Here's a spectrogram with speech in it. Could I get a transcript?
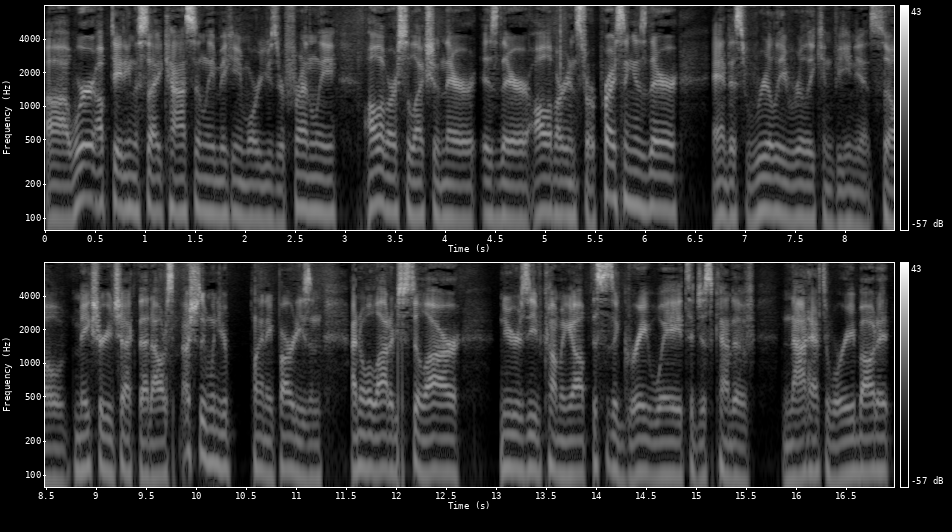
Uh, we're updating the site constantly, making it more user friendly. All of our selection there is there. All of our in store pricing is there. And it's really, really convenient. So make sure you check that out, especially when you're planning parties. And I know a lot of you still are. New Year's Eve coming up. This is a great way to just kind of not have to worry about it,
